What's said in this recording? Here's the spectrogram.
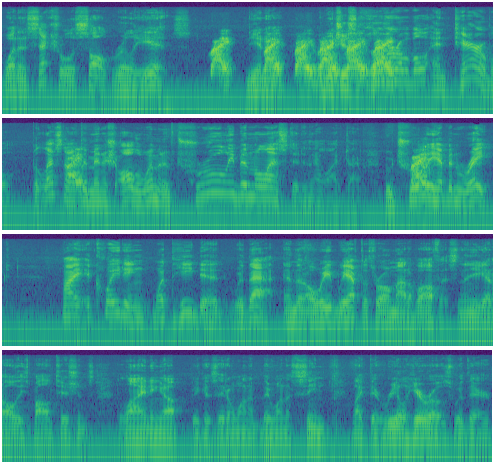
what a sexual assault really is. Right. You know, right. Right. Right. which is right. Right. horrible and terrible. But let's not Right. diminish all the women who've truly been molested in their lifetime, who truly Right. have been raped. By equating what he did with that, and then oh, we we have to throw him out of office, and then you get all these politicians lining up because they don't want to they want to seem like they're real heroes with their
